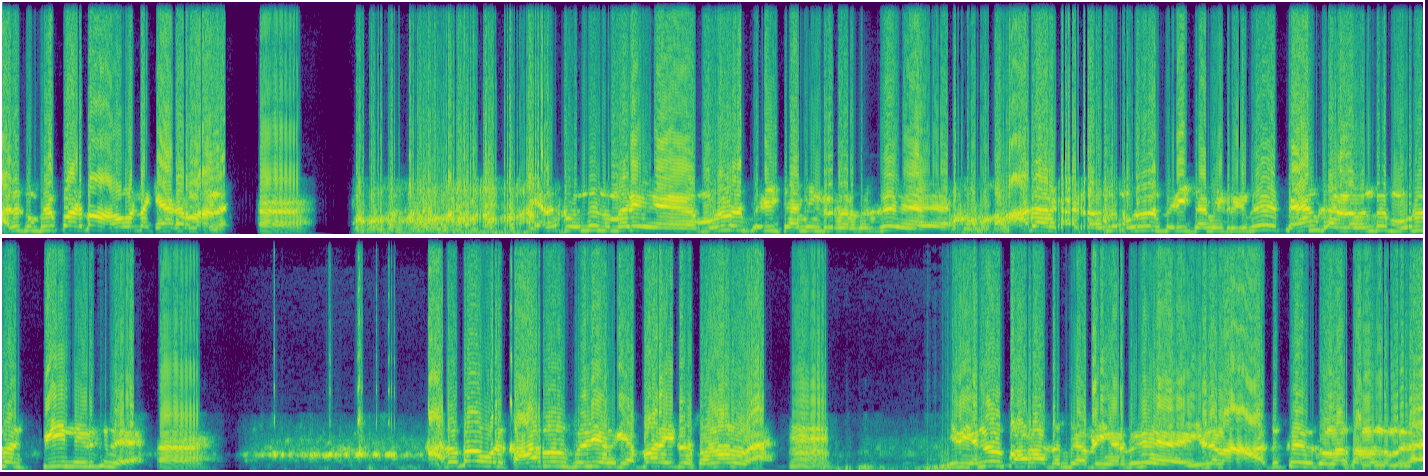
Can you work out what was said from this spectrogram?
அதுக்கும் பிற்பாடு தான் அவங்ககிட்ட கேட்கறேன் நான். எனக்கு வந்து இந்த மாதிரி முருகன் பெரியசாமின்னு இருக்கிறதுக்கு ஆதார் கார்டில் வந்து முருகன் பெரியசாமி இருக்குது. பேன் கார்டில் வந்து முருகன் பீன் இருக்குது. அதை தான் ஒரு காரணம்னு சொல்லி எனக்கு எப்பா ரைட்டில் சொன்னானுவேன் ம். இது என்னன்னு பாரா தம்பி அப்படிங்கிறதுக்கு இல்லைண்ணா அதுக்கு இதுக்கெல்லாம் சம்மந்தம் இல்லை.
